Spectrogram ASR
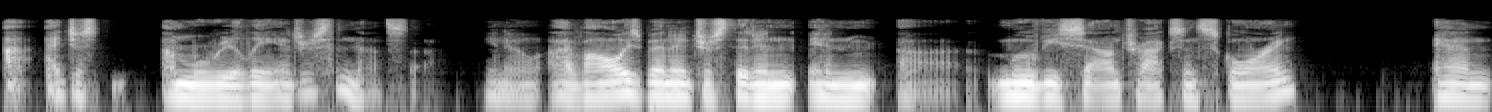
I, I just I'm really interested in that stuff. You know, I've always been interested in in uh, movie soundtracks and scoring, and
